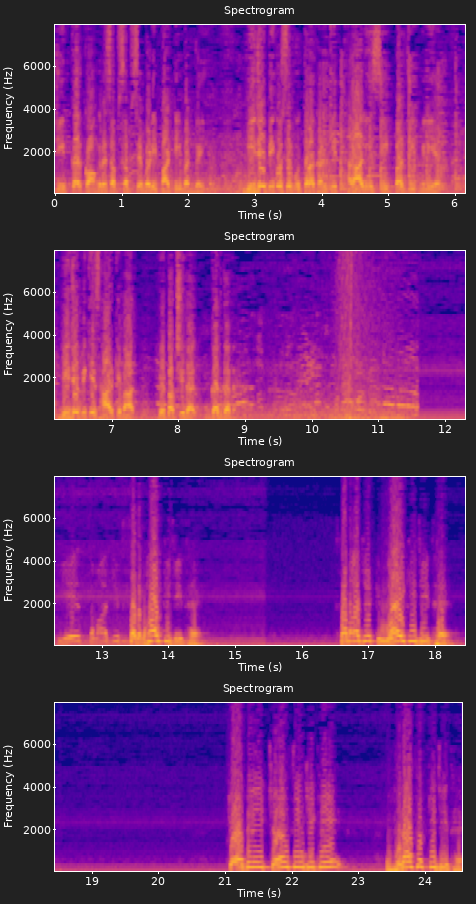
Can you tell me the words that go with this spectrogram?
जीतकर कांग्रेस अब सबसे बड़ी पार्टी बन गई है। बीजेपी को सिर्फ़ उत्तराखंड की थराली सीट पर जीत मिली है। बीजेपी की इस हार के बाद विपक्षी दल गदगद है। ये सामाजिक सद्भाव की जीत है। सामाजिक न्याय की जीत है। चौधरी चरण सिंह जी की विरासत की जीत है।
